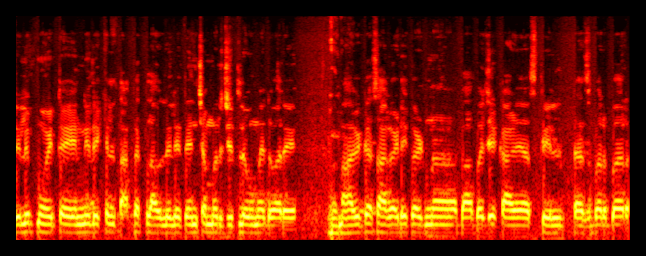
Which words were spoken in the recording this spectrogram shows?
दिलीप मोहिते यांनी देखील ताकद लावलेली त्यांच्या मर्जीतले उमेदवार आहे. महाविकास आघाडीकडनं बाबाजी काळे असतील. त्याचबरोबर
